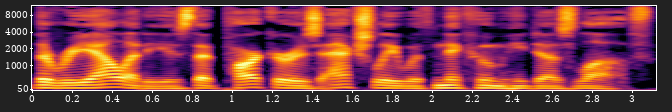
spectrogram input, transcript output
The reality is that Parker is actually with Nick, whom he does love.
